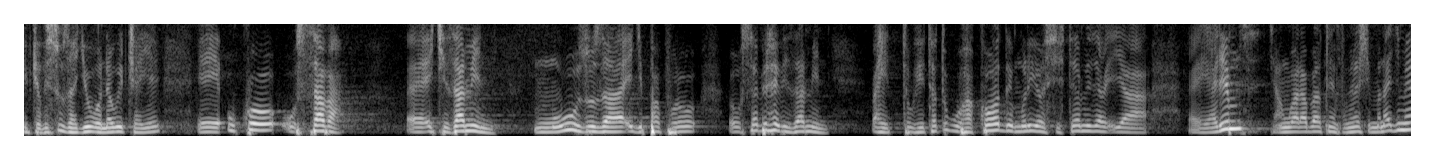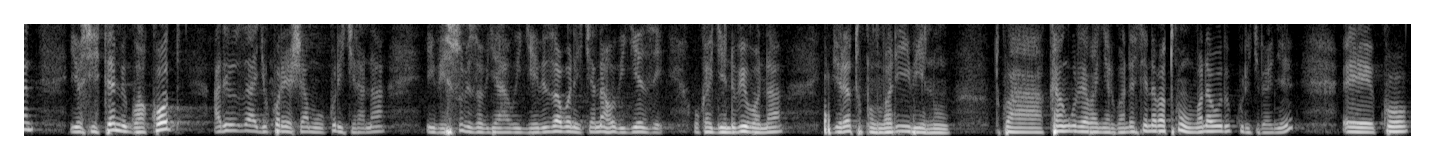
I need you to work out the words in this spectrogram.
ibyo bisubizo ajya ubona wicaye eh, uko usaba ikizamini. Wuzuza igipapuro usabiraho ibizamini. Tuhita tuguha kode muri iyo sisiteme ya, RIMS cyangwa Laboratory Information Management. Iyo sisiteme iguha kode ariyo uzajya ukoresha mu gukurikirana ibisubizo byawe igihe bizabonekera n'aho bigeze. Ukagenda ubibona ibyo rero tukumva ari ibintu twakangurira abanyarwanda ndetse n'abatwumva nabo dukurikiranye eh, ko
